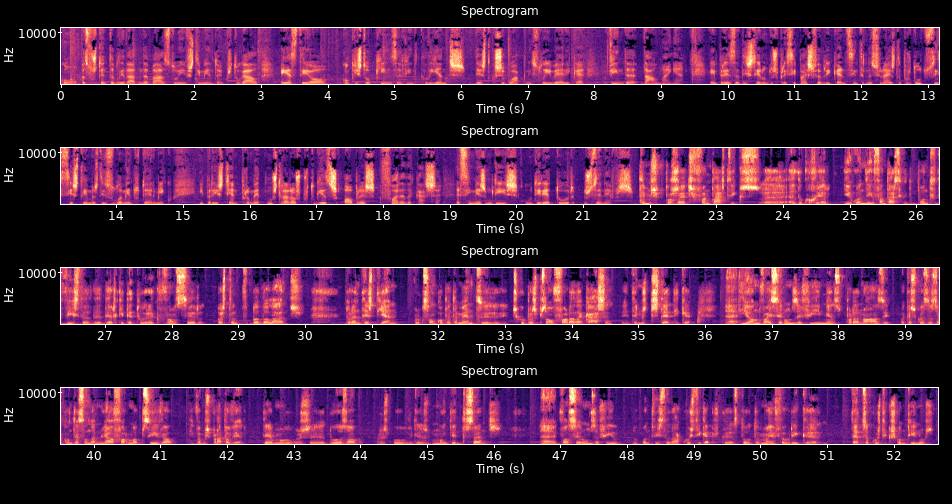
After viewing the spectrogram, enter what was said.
Com a sustentabilidade na base do investimento em Portugal, a STO conquistou 15 a 20 clientes desde que chegou à Península Ibérica, vinda da Alemanha. A empresa diz ser um dos principais fabricantes internacionais de produtos e sistemas de isolamento térmico e para este ano promete mostrar aos portugueses obras fora da caixa. Assim mesmo diz o diretor José Neves. Temos projetos fantásticos uh, a decorrer e eu quando digo fantástico do ponto de vista de, de arquitetura que vão ser bastante badalados durante este ano, porque são completamente, desculpa a expressão, fora da caixa em termos de estética uh, e onde vai ser um desafio imenso para nós e para que as coisas aconteçam da melhor forma possível e vamos esperar para ver. Temos uh, duas obras públicas muito interessantes uh, que vão ser um desafio do ponto de vista da acústica, porque a Stow também fabrica tetos acústicos contínuos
